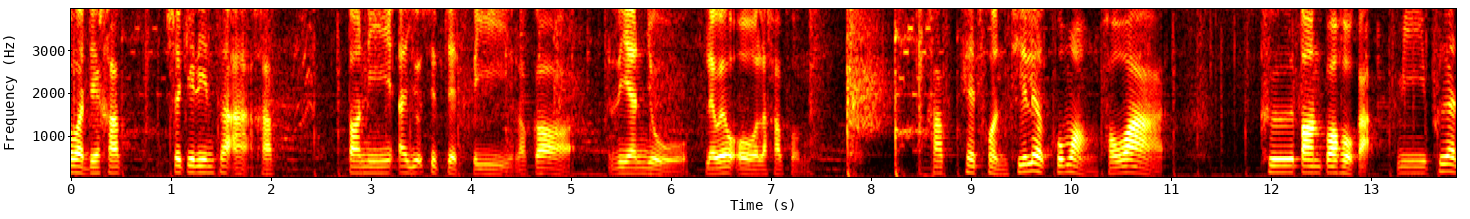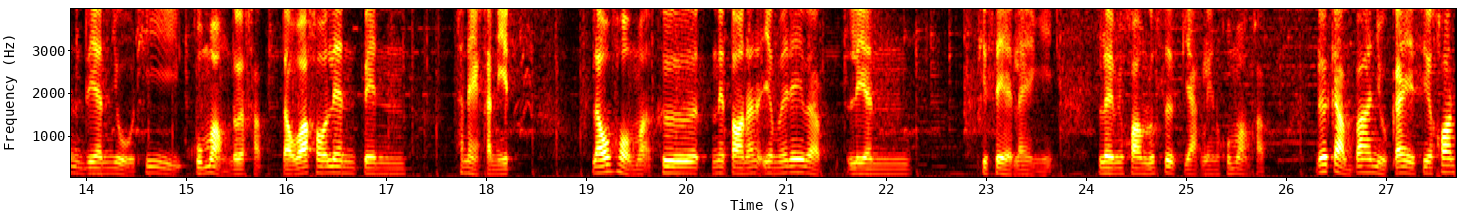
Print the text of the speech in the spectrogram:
สวัสดีครับชากิรินสะอะครับ ตอนนี้อายุ 17 ปี แล้วก็เรียนอยู่เลเวล O แล้วครับผม ครับ เหตุผลที่เลือกครูหม่อง เพราะว่า คือตอนป .6 อะ มีเพื่อนเรียนอยู่ที่ครูหม่องด้วยครับ แต่ว่าเขาเรียนเป็นแผนกคณิต แล้วผมอะ คือในตอนนั้นยังไม่ได้แบบเรียนพิเศษอะไรอย่างนี้ เลยมีความรู้สึกอยากเรียนครูหม่องครับ ด้วยกลับบ้านอยู่ใกล้ซีคอน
